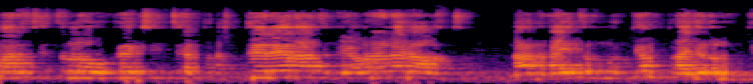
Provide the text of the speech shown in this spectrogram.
పరిస్థితుల్లో ఉపేక్షించే ప్రశ్నే లేదు. అసలు ఎవరైనా కావచ్చు. నాకు రైతులు ముఖ్యం ప్రజలు ముఖ్యం.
